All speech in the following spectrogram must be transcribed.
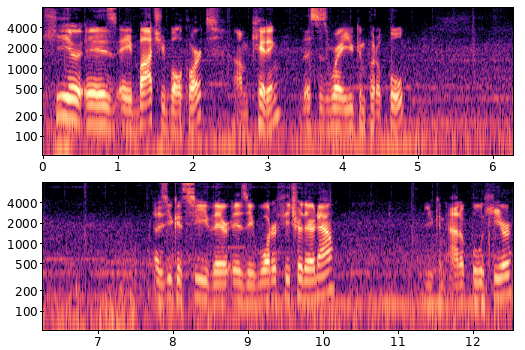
Here is a bocce ball court. I'm kidding. This is where you can put a pool. As you can see, there is a water feature there now. You can add a pool here.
